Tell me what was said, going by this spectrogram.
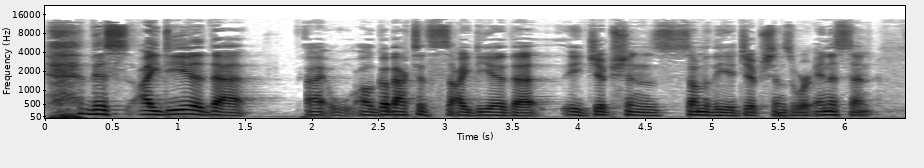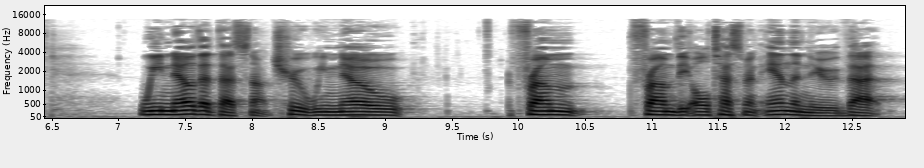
this idea that I, will go back to this idea that Egyptians, some of the Egyptians were innocent. We know that that's not true. We know from from the Old Testament and the New that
